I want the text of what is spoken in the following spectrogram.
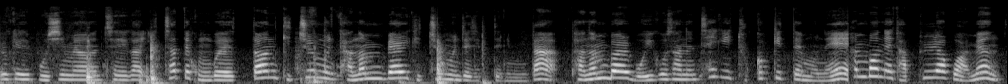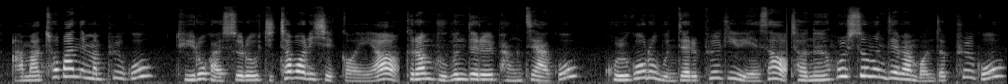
이렇게 보시면 제가 2차 때 공부했던 기출문, 단원별 기출문제집들입니다. 단원별 모의고사는 책이 두껍기 때문에 한 번에 다 풀려고 하면 아마 초반에만 풀고 뒤로 갈수록 지쳐버리실 거예요. 그런 부분들을 방지하고 골고루 문제를 풀기 위해서 저는 홀수 문제만 먼저 풀고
